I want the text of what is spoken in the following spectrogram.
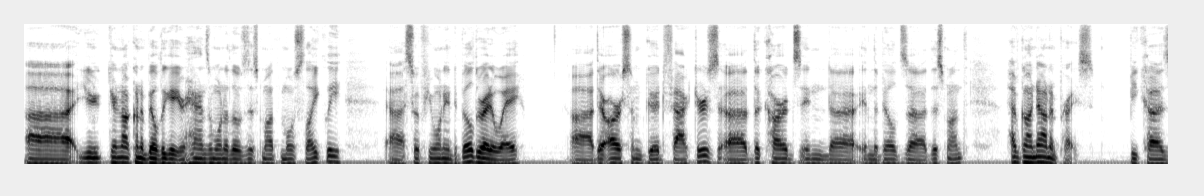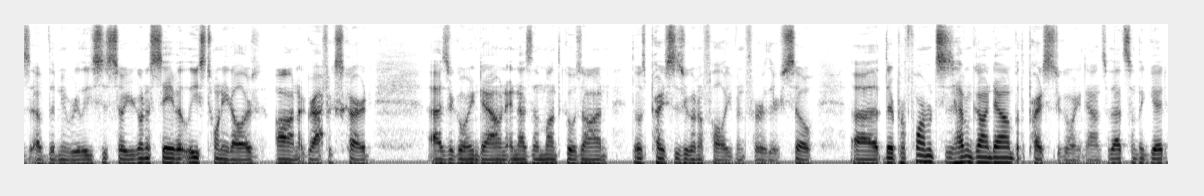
uh, you're, you're not going to be able to get your hands on one of those this month, most likely. Uh, so, if you're wanting to build right away, uh, there are some good factors. Uh, the cards in in the builds this month have gone down in price because of the new releases. So, you're going to save at least twenty dollars on a graphics card as they're going down, and as the month goes on, those prices are going to fall even further. So uh, their performances haven't gone down, but the prices are going down. So that's something good.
